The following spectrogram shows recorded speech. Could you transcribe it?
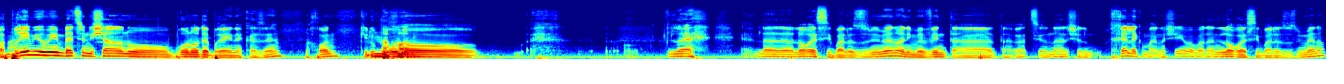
בפרימיומים בעצם נשאר לנו ברונו דה בריינה כזה, נכון? כאילו נכון. ברונו... לא, לא, לא רואה סיבה לזוז ממנו, אני מבין את, הרציונל של חלק מהאנשים, אבל אני לא רואה סיבה לזוז ממנו.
